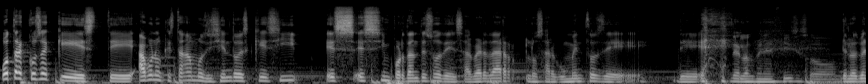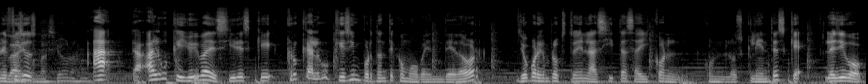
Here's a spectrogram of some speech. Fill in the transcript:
Otra cosa que este. Ah, bueno, que estábamos diciendo es que sí. Es, es importante eso de saber dar los argumentos de. De, de los beneficios o de los beneficios. ah, algo que yo iba a decir es que creo que algo que es importante como vendedor, yo por ejemplo que estoy en las citas ahí con, con los clientes, que les digo,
